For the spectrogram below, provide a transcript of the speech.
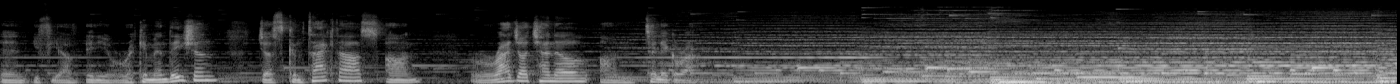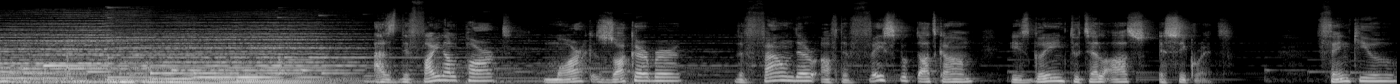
and if you have any recommendation, just contact us on Raja channel on Telegram. As the final part, Mark Zuckerberg, the founder of the Facebook.com, is going to tell us a secret. Thank you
